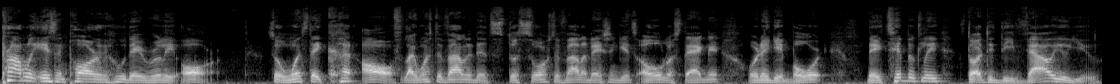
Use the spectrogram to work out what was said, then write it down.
probably isn't part of who they really are. So once they cut off, like once the valid the source of validation gets old or stagnant or they get bored, they typically start to devalue you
